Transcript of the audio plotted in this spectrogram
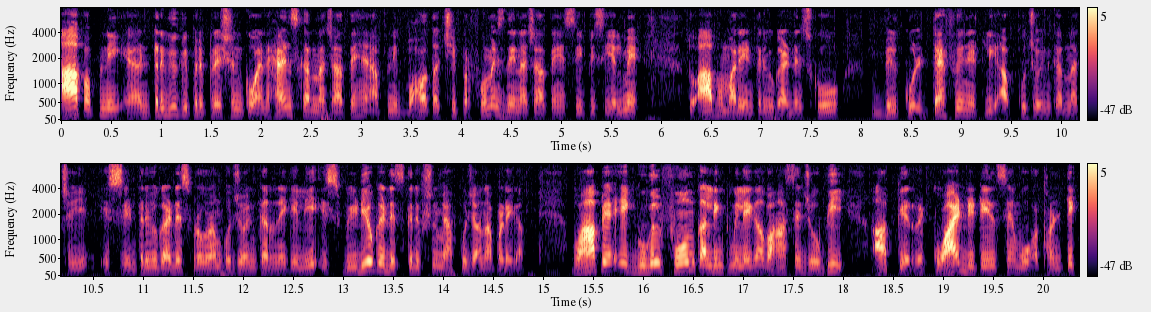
आप अपनी इंटरव्यू की प्रिपरेशन को एनहेंस करना चाहते हैं, अपनी बहुत अच्छी परफॉर्मेंस देना चाहते हैं सीपीसीएल में तो आप हमारे इंटरव्यू गाइडेंस को बिल्कुल डेफिनेटली आपको ज्वाइन करना चाहिए। इस इंटरव्यू गाइडेंस प्रोग्राम को ज्वाइन करने के लिए इस वीडियो के डिस्क्रिप्शन में आपको जाना पड़ेगा। वहाँ पे एक गूगल फॉर्म का लिंक मिलेगा। वहाँ से जो भी आपके रिक्वायर्ड डिटेल्स हैं, वो ऑथेंटिक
